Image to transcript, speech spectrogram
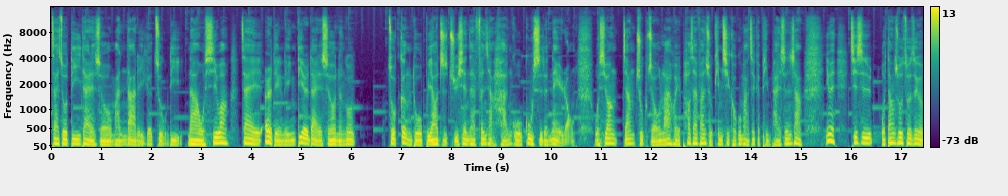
在做第一代的时候蛮大的一个阻力。那我希望在二点零第二代的时候能够。做更多，不要只局限在分享韩国故事的内容。我希望将主轴拉回泡菜番薯 Kimchi k o g u m a 这个品牌身上，因为其实我当初做这个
